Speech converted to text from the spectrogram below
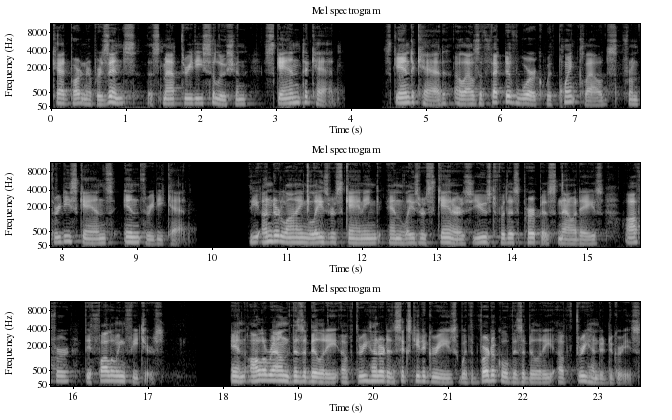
CADPartner presents the Smap3D solution Scan to CAD. Scan to CAD allows effective work with point clouds from 3D scans in 3D CAD. The underlying laser scanning and laser scanners used for this purpose nowadays offer the following features. An all-around visibility of 360 degrees with vertical visibility of 300 degrees.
